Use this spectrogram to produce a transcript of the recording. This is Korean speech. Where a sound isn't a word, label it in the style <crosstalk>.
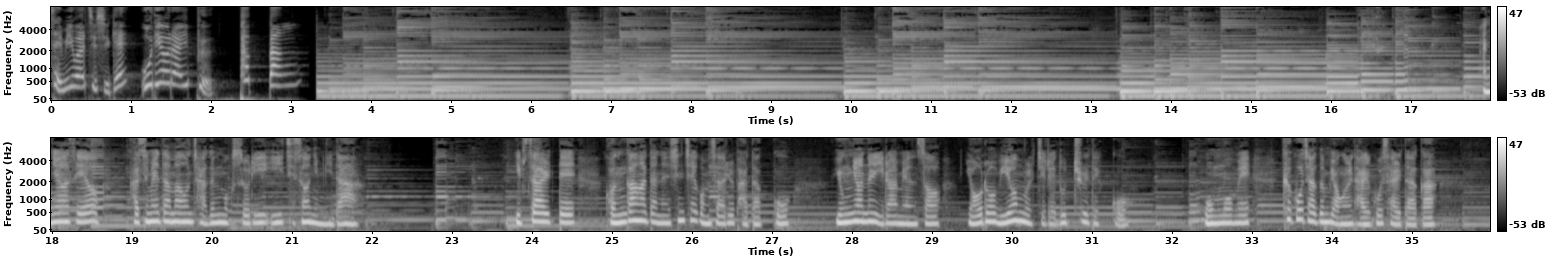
재미와 지식의 오디오 라이프 팟빵 안녕하세요. 가슴에 담아온 작은 목소리 이지선입니다. 입사할 때 건강하다는 신체 검사를 받았고 6년을 일하면서 여러 위험 물질에 노출됐고 온몸에 크고 작은 병을 달고 살다가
